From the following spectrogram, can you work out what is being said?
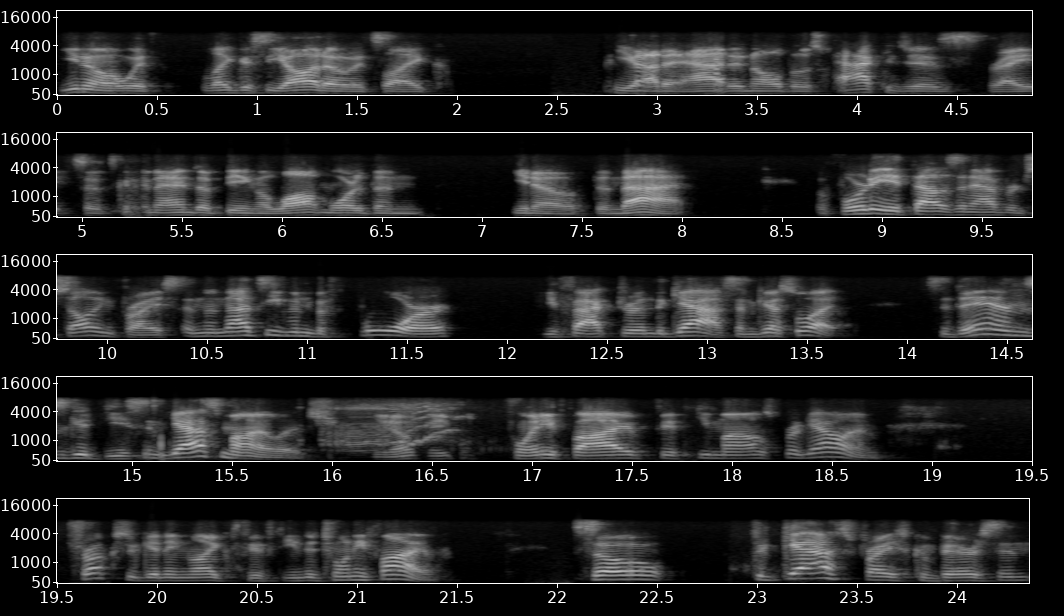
You know, with Legacy Auto, it's like you got to add in all those packages, right? So it's going to end up being a lot more than, you know, than that. But 48,000 average selling price, and then that's even before you factor in the gas. And guess what? Sedans get decent gas mileage, you know, maybe 25, 50 miles per gallon. Trucks are getting like 15 to 25. So the gas price comparison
